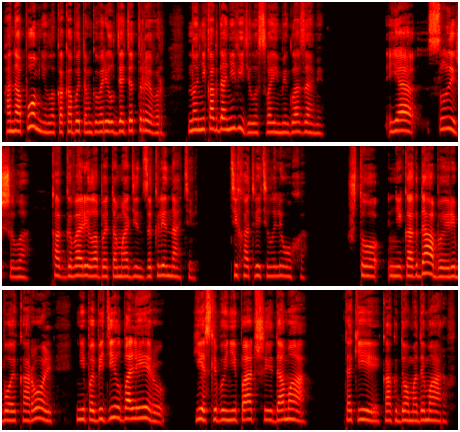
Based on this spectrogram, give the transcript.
Она помнила, как об этом говорил дядя Тревор, но никогда не видела своими глазами. Я слышала, как говорил об этом один заклинатель, тихо ответила Леоха, что никогда бы Рябой король не победил Балеру, если бы не падшие дома, такие как дом Адемаров.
